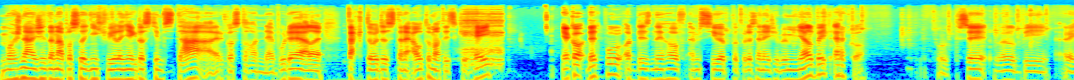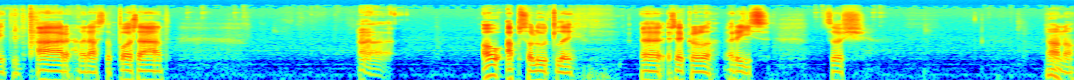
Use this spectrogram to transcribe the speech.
Možná, že to na poslední chvíli někdo s tím vzdá a Erko z toho nebude, ale tak to dostane automaticky. Hej, jako Deadpool od Disneyho v MCU je potvrzený, že by měl být Erko. Deadpool 3 will be rated R, hledá se to pořád. Uh, oh, absolutely, uh, řekl Reese, což... No, no.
